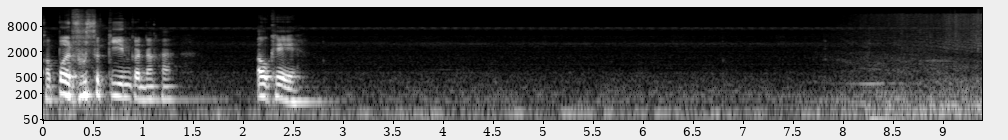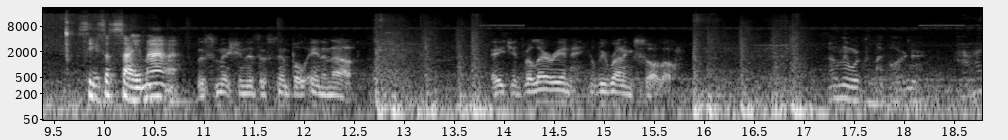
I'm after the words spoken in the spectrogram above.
ขอเปิดฟูลสกรีนก่อนนะคะ โอเค สีสดใสมากอะ This mission is a simple in and out. Agent Valerian, you'll be running solo. I only work with my partner. Hi.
